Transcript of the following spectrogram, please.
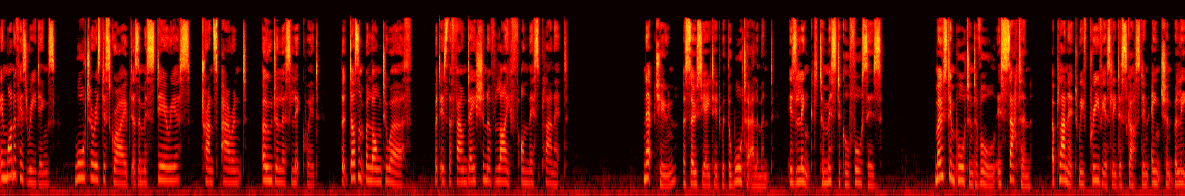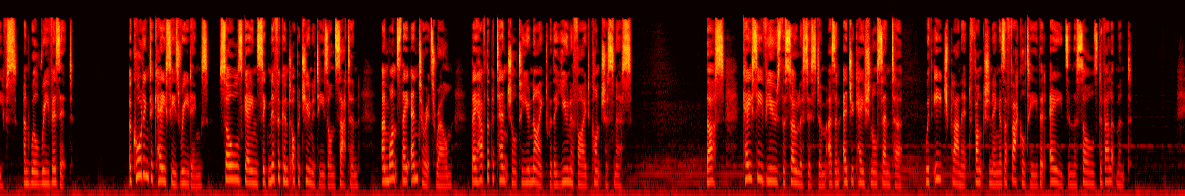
In one of his readings, water is described as a mysterious, transparent, odorless liquid that doesn't belong to Earth but is the foundation of life on this planet. Neptune, associated with the water element, is linked to mystical forces. Most important of all is Saturn, a planet we've previously discussed in ancient beliefs and will revisit. According to Cayce's readings, souls gain significant opportunities on Saturn, and once they enter its realm, they have the potential to unite with a unified consciousness. Thus, Cayce views the solar system as an educational centre with each planet functioning as a faculty that aids in the soul's development.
